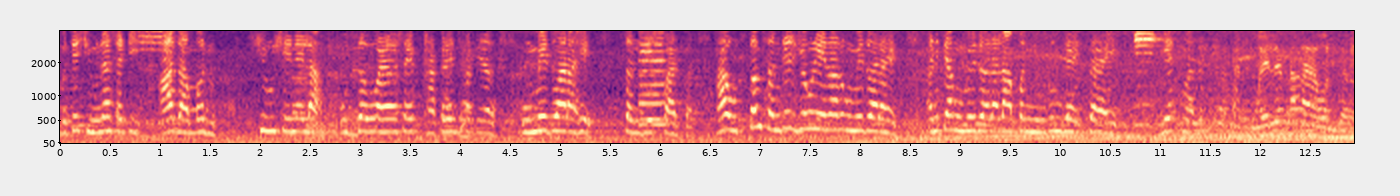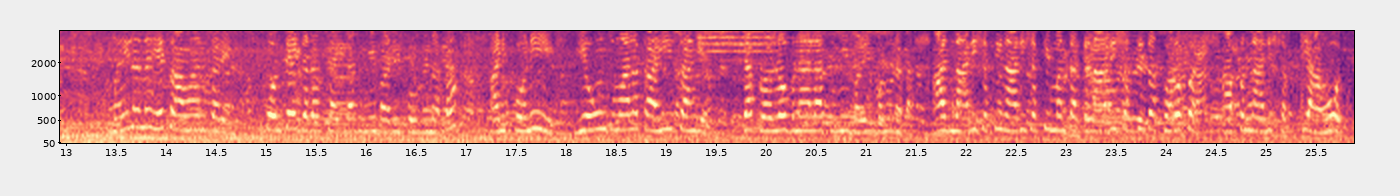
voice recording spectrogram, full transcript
मग ते शिवण्यासाठी आज आपण शिवसेनेला उद्धव बाळासाहेब ठाकरे उमेदवार आहेत संदेश पारकर हा उत्तम संदेश घेऊन येणारा उमेदवार आहे आणि त्या उमेदवाराला आपण निवडून द्यायचं आहे हेच माझं सांग महिलांना काय आव्हान करा महिलांना हेच आवाहन करेन. कोणत्याही दडपशाहीला तुम्ही बळी पडू नका. आणि कोणी येऊन तुम्हाला काही सांगेल त्या प्रलोभनाला तुम्ही बळी पडू नका. आज नारी शक्ती नारी शक्ती म्हणतात. त्या नारी शक्तीचा खरोखर आपण नारी शक्ती आहोत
